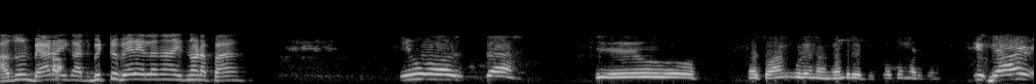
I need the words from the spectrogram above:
ಅದನ್ನ ಬೇಡ ಈಗ ಅದ್ ಬಿಟ್ಟು ಬೇರೆ ಎಲ್ಲನ ಇದ್ ನೋಡಪ್ಪ. ಇವು ಸ- ಇವು ಸ್ವಾಮಿಗಳೇ ನಂಗಂದ್ರೆ ಕೋಪ ಮಾಡ್ತೀನಿ. ಈ ಸ್ಯಾ-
